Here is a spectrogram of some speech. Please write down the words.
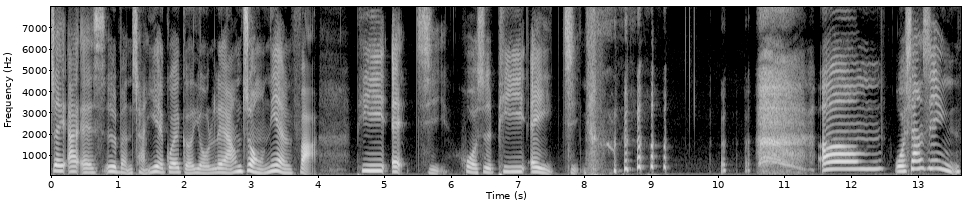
JIS 日本产业规格有两种念法，pH。或是 pH，嗯，我相信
